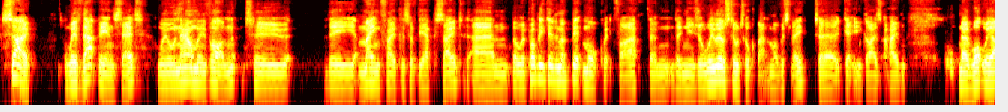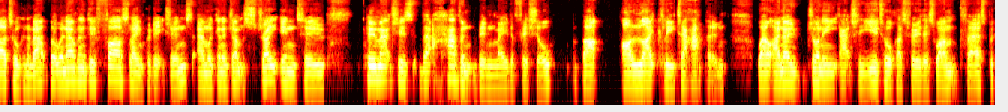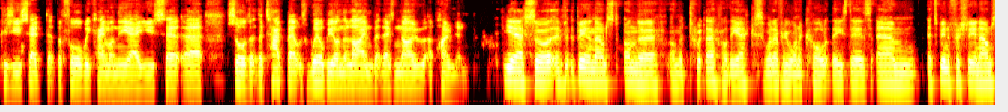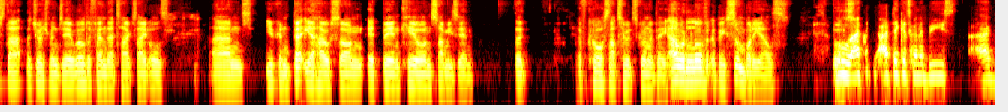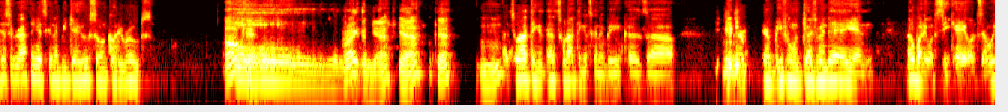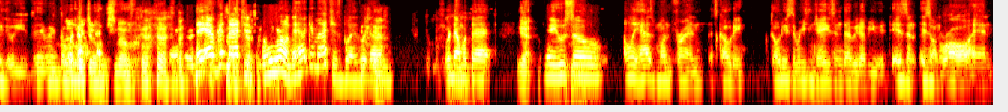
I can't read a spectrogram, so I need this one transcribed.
So, with that being said, we will now move on to the main focus of the episode. Um, but we'll probably do them a bit more quick fire than than usual. We will still talk about them, obviously, to get you guys at home know what we are talking about. But we're now going to do Fastlane predictions, and we're going to jump straight into two matches that haven't been made official, but are likely to happen. Well, I know Johnny. Actually, you talk us through this one first because you said that before we came on the air, you uh, saw that the tag belts will be on the line, but there's no opponent. Yeah. So it's been announced on the on the Twitter or the X, whatever you want to call it these days. Um, it's been officially announced that the Judgment Day will defend their tag titles, and you can bet your house on it being KO and Sami Zayn. But of course, that's who it's going to be. I would love it to be somebody else. But- Ooh, I think I think it's gonna be. I disagree. I think it's gonna be Jey Uso and Cody Rhodes. okay, Oh. right then. Yeah, yeah, okay. hmm That's what I think. That's what I think it's gonna be because uh, I mean, they're, they're beefing with Judgment Day, and nobody wants to see KO. So we do. We, they, we're No, we don't. No. they have good matches. Don't get me wrong. They have good matches, but we're Yeah. done. We're done with that. Yeah. Jey Uso only has one friend. That's Cody. Cody's the reason Jey's in WWE isn't is on Raw, and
